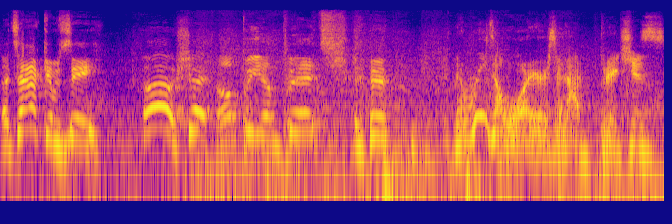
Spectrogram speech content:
Attack him, Z. Oh shit. I'll be a bitch. No, we the Warriors are not bitches.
